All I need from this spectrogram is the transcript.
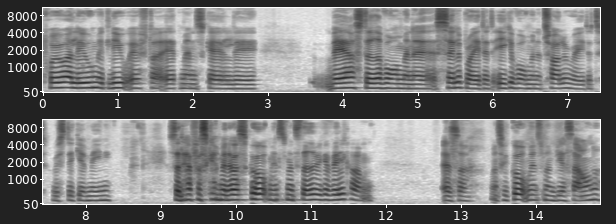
prøver at leve mit liv efter, at man skal øh, være steder, hvor man er celebrated, ikke hvor man er tolerated, hvis det giver mening. Så derfor skal man også gå, mens man stadigvæk er velkommen. Altså, man skal gå, mens man bliver savnet.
